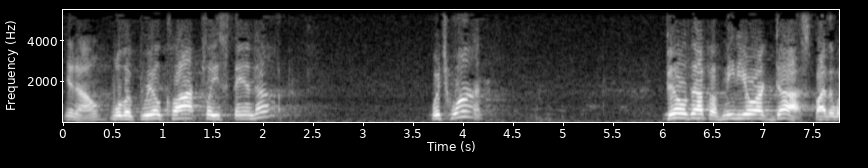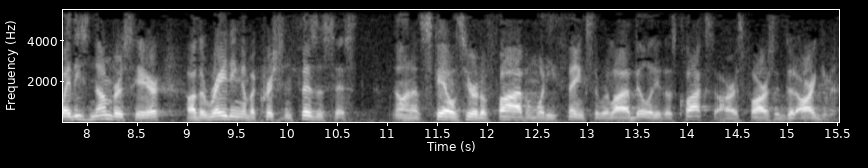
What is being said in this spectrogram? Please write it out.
You know, will the real clock please stand up? Which one? Buildup of meteoric dust. By the way, these numbers here are the rating of a Christian physicist on a scale of 0 to 5 and what he thinks the reliability of those clocks are as far as a good argument.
